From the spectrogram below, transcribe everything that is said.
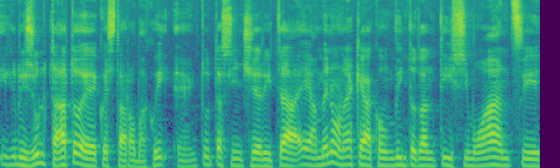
il risultato è questa roba qui, in tutta sincerità, e a me non è che ha convinto tantissimo, anzi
